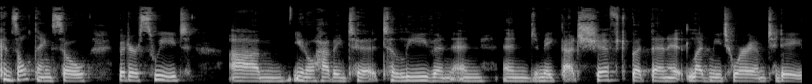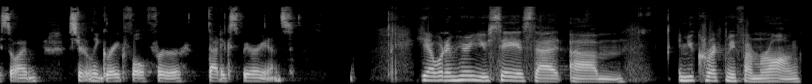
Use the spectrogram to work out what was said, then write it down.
consulting. So bittersweet, um, you know, having to to leave and and and make that shift, but then it led me to where I am today. So I'm certainly grateful for that experience. Yeah, what I'm hearing you say is that, um, and you correct me if I'm wrong.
